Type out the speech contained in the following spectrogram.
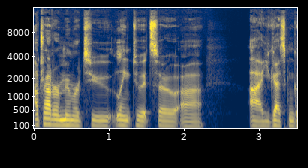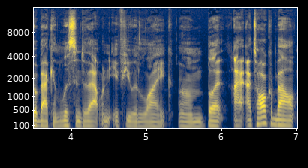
I'll try to remember to link to it so uh, uh, you guys can go back and listen to that one if you would like. Um, but I, I talk about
